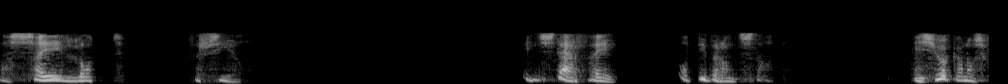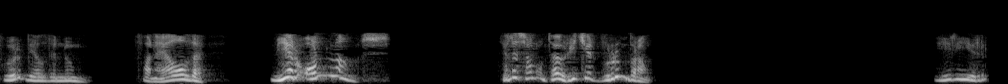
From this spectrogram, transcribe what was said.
was sy lot verseël. En sterf hy op die brandstapel. En so kan ons voorbeelde noem van helde meer onlangs. Julle sal onthou Richard Wurmbrand. Hierdie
